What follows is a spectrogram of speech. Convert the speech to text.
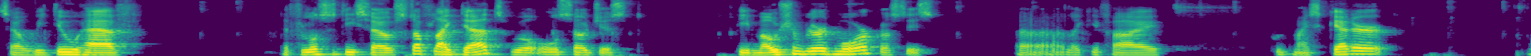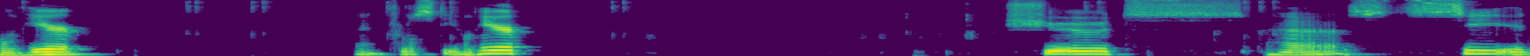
so we do have the velocity so stuff like that will also just be motion blurred more because this uh, like if I put my scatter on here and velocity on here should uh, see it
